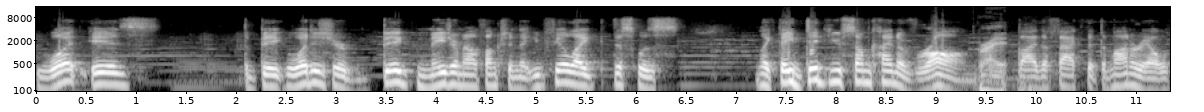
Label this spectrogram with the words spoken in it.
what is the big? What is your big major malfunction that you feel like this was? Like they did you some kind of wrong Right. by the fact that the monorail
